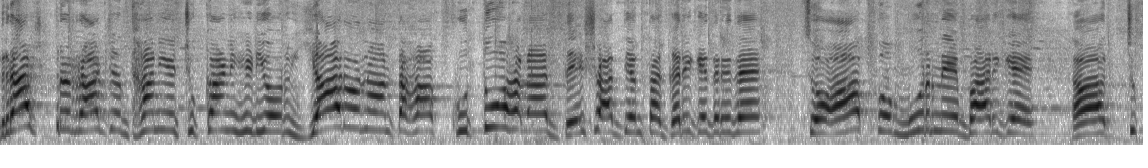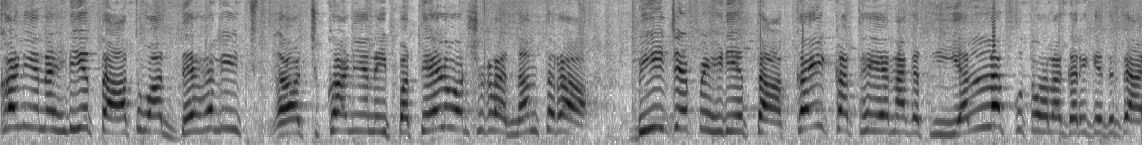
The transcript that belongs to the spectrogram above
ರಾಷ್ಟ್ರ ರಾಜಧಾನಿಯ ಚುಕ್ಕಾಣಿ ಹಿಡಿಯೋರು ಯಾರು ಅನ್ನೋಂತಹ ಕುತೂಹಲ ದೇಶಾದ್ಯಂತ ಗರಿಗೆದರಿದೆ. ಸೊ ಆಪ್ ಮೂರನೇ ಬಾರಿಗೆ ಚುಕ್ಕಾಣಿಯನ್ನ ಹಿಡಿಯುತ್ತಾ ಅಥವಾ ದೆಹಲಿ ಚುಕ್ಕಾಣಿಯನ್ನ ಇಪ್ಪತ್ತೇಳು ವರ್ಷಗಳ ನಂತರ ಬಿಜೆಪಿ ಹಿಡಿಯುತ್ತಾ ಕೈ ಕಥೆ ಏನಾಗತ್ತೆ? ಎಲ್ಲ ಕುತೂಹಲ ಗರಿಗೆದಿದೆ ಆ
